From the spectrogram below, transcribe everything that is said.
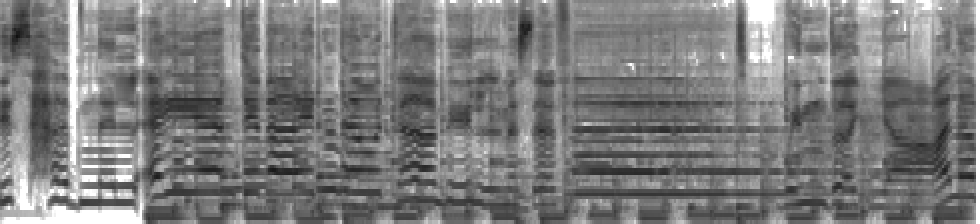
تسحبنا الأيام تبعدنا وتعمل مسافات ونضيع على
